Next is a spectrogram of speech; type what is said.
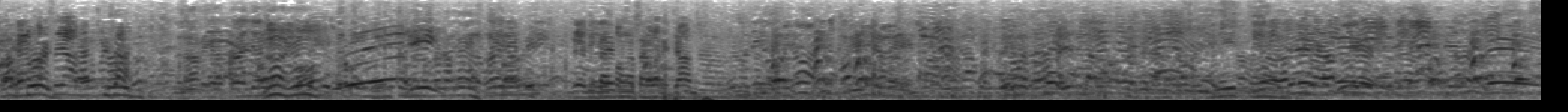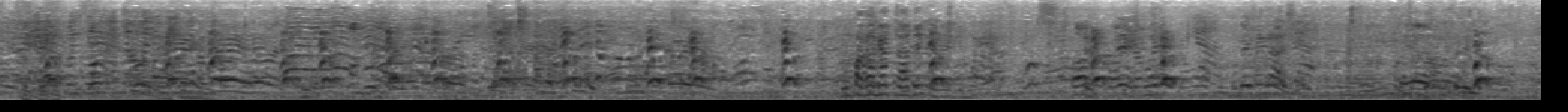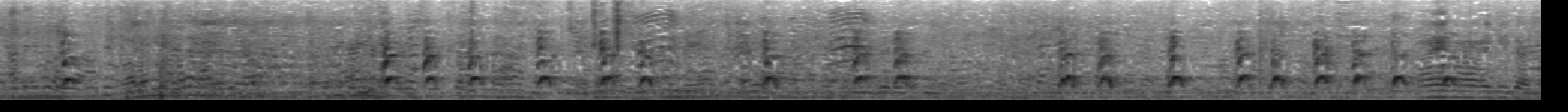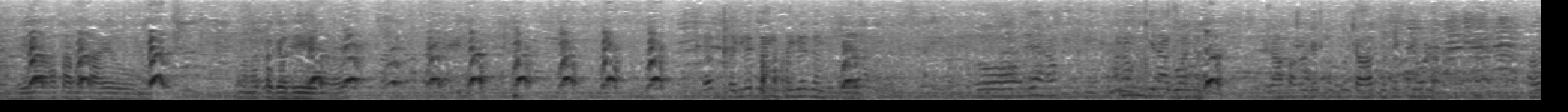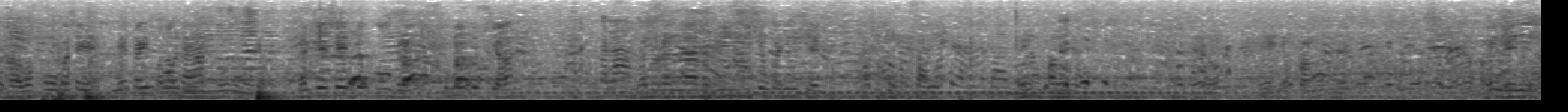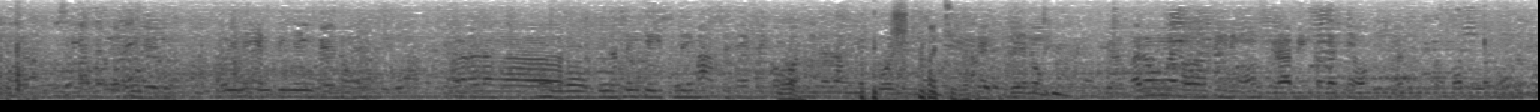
Captured. Captured. Yun, yun. Dito, kalaki. Hindi tayo mga talaga dyan. Maliit pa yan. Pakagat natin. Oh, kapaye, kapaye. Bugay mo yan. Ay, mga kaibigan, no? may makakasama tayo mga taga Saglit lang, lang. So, yan o. Anong ginagawa nyo? Pinapakagat ko po siya to secure. Ang hawak ko kasi may time po na nag-set yung cobra at kumikot siya. Natural na mag-release yung kanyang tapos susok tayo. Ayun ang pang niya. Ayun yung pang niya. Ayun, venom. Yung venom. So, ini-empty niya yung venom para lang ah, just in case may ma-accidente ko, konti na lang yung volume ng venom. Anong ano ang feeling oh? Grabe yung kagat niya oh.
